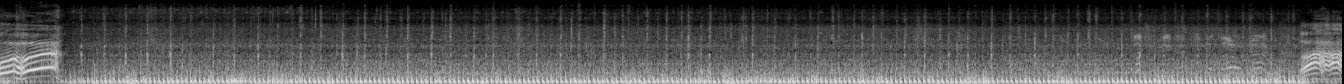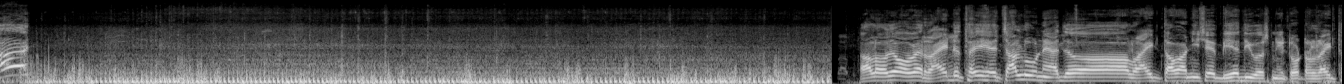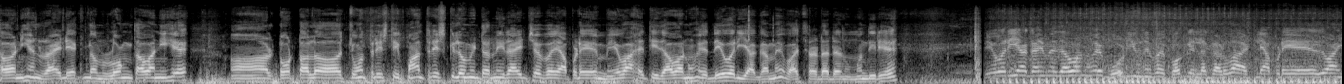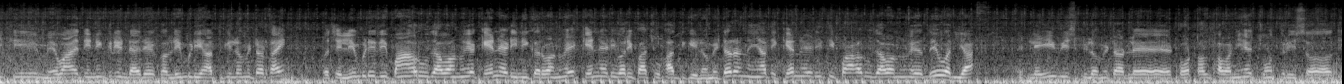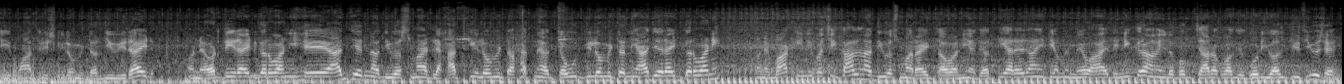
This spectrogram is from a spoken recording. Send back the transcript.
ઓહો આહા! હાલો, જો હવે રાઈડ થઈ છે ચાલુ ને આજે રાઈડ થવાની છે બે દિવસની. ટોટલ રાઈડ થવાની છે ને રાઈડ એકદમ લોંગ થવાની છે. ટોટલ ચોત્રીસથી પાંત્રીસ કિલોમીટરની રાઈડ છે ભાઈ. આપણે મેવાહેથી જવાનું છે દેવરિયા ગામે, વાછરા દાદાનું મંદિર છે. દેવરિયા ગામે જવાનું છે. ઘોડિયુંને ભાઈ પગે લગાડવા. એટલે આપણે અહીંથી મેવાહેથી નીકળીને ડાયરેક્ટ લીંબડી સાત કિલોમીટર થાય. પછી લીંબડીથી પાહરું જવાનું છે કેનેડી નીકળવાનું છે. કેનેડી વળી પાછું સાત કિલોમીટર. અને અહીંયાથી કેનેડીથી પાહરું જવાનું છે દેવરિયા. એટલે એ વીસ કિલોમીટર, એટલે ટોટલ થવાની છે ચોત્રીસથી પાંત્રીસ કિલોમીટર જેવી રાઈડ અને અડધી રાઈડ કરવાની છે આજના દિવસમાં, એટલે સાત કિલોમીટર સાતને હાથ ચૌદ કિલોમીટરની આજે રાઈડ કરવાની. અને બાકીની પછી કાલના દિવસમાં રાઈડ થવાની હતી અત્યારે જ અહીંથી અમે મેવા અહીંથી નીકળ્યા અહીં લગભગ ચારક વાગે ઘોડી હાલતી થયું છે.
